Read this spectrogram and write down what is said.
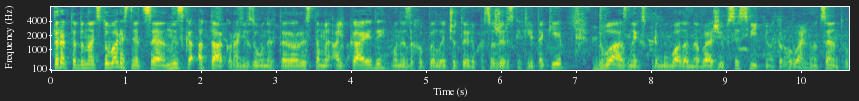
Теракт 11 вересня це низка атак, організованих терористами Аль-Каїди. Вони захопили чотири пасажирських літаки. Два з них спрямували на вежі всесвітнього торговельного центру.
